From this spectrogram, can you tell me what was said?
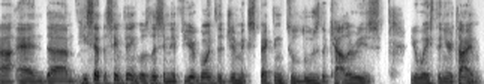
uh, and um, he said the same thing. He goes listen if you're going to the gym expecting to lose the calories you're wasting your time.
